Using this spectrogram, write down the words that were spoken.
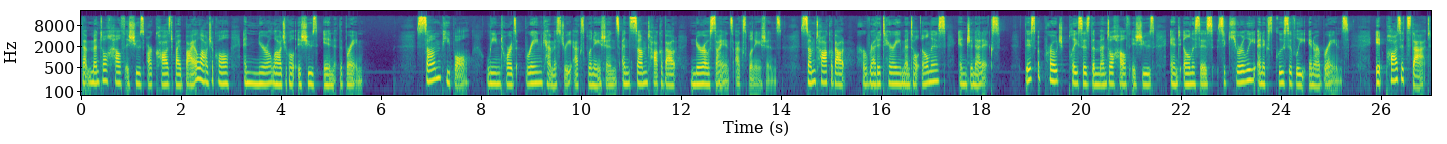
that mental health issues are caused by biological and neurological issues in the brain. Some people lean towards brain chemistry explanations, and some talk about neuroscience explanations. Some talk about hereditary mental illness and genetics. This approach places the mental health issues and illnesses securely and exclusively in our brains. It posits that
